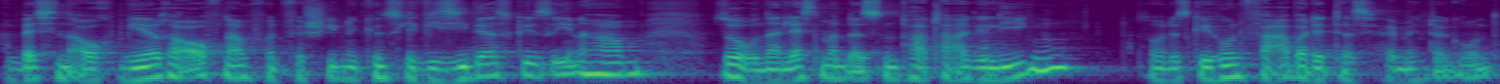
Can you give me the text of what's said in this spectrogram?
Am besten auch mehrere Aufnahmen von verschiedenen Künstlern, wie sie das gesehen haben. So, und dann lässt man das ein paar Tage liegen so, und das Gehirn verarbeitet das ja im Hintergrund.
